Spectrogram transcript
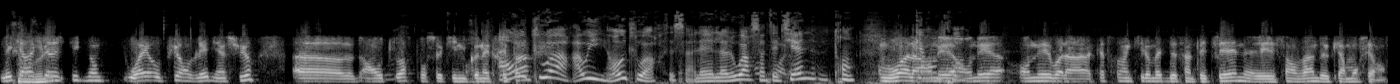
Les caractéristiques, donc, ouais, au Puy-en-Velay, bien sûr, euh, en Haute-Loire, pour ceux qui ne connaîtraient En pas. Haute-Loire, ah oui, en Haute-Loire, c'est ça. La, la Loire-Saint-Étienne, 30. Voilà, on est, 43. on est, on est, voilà, à 80 km de Saint-Étienne et 120 de Clermont-Ferrand.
